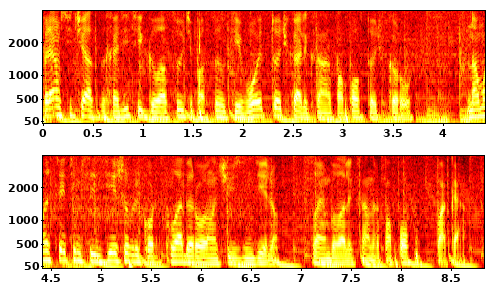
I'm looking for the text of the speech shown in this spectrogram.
Прямо сейчас заходите и голосуйте по ссылке void.alexanderpopov.ru. Ну а мы встретимся здесь же в Рекорд Клабе ровно через неделю. С вами был Александр Попов. Пока.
